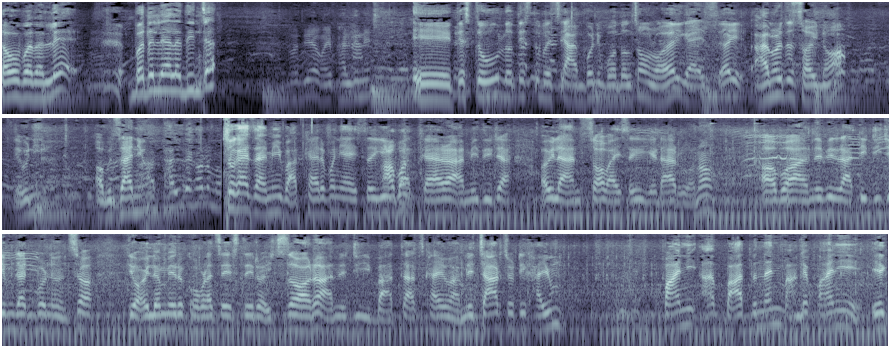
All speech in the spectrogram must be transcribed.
तब बदलले। बदलियालाई दिन्छ। ए त्यस्तो हो ल त्यस्तो भएपछि हामी पनि बदल्छौँ है गाइज है। हाम्रो त छैन त्यो पनि अब जान्यो। सो गाइज हामी भात खाएर पनि आइसक्यो भात खाएर हामी दुइटा अहिले हामी सब आइसक्यो केटाहरू होइन। अब हामीले फेरि राति डिजेमा जानुपर्ने हुन्छ। त्यो अहिले मेरो कपडा चाहिँ यस्तै रहेछ होइन हामीले डि भात सात खायौँ हामीले चारचोटि खायौँ। पानी भात भन्दा नि हामीले पानी एक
